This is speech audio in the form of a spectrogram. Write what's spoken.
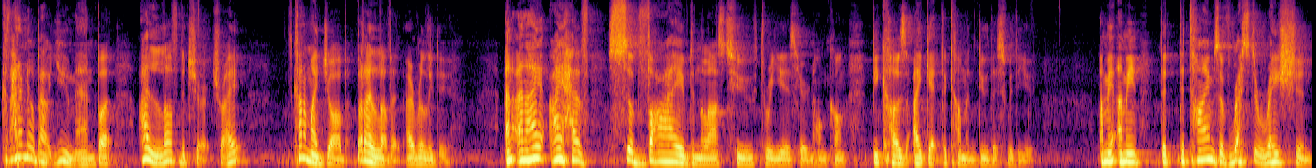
Because I don't know about you, man, but I love the church, right? It's kind of my job, but I love it. I really do. And, and I, I have survived in the last two, three years here in Hong Kong because I get to come and do this with you. I mean, I mean, the, the times of restoration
